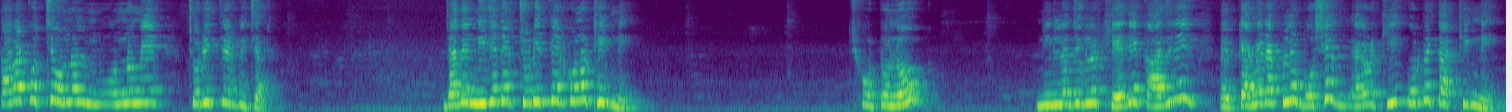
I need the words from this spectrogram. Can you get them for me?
তারা করছে অন্য অন্য মেয়ের চরিত্রের বিচার। যাদের নিজেদের চরিত্রের কোনো ঠিক নেই। ছোট লোক নির্লজ্জগুলোর খেয়ে দিয়ে কাজ নেই ক্যামেরা খুলে বসে একবার কী করবে তার ঠিক নেই।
